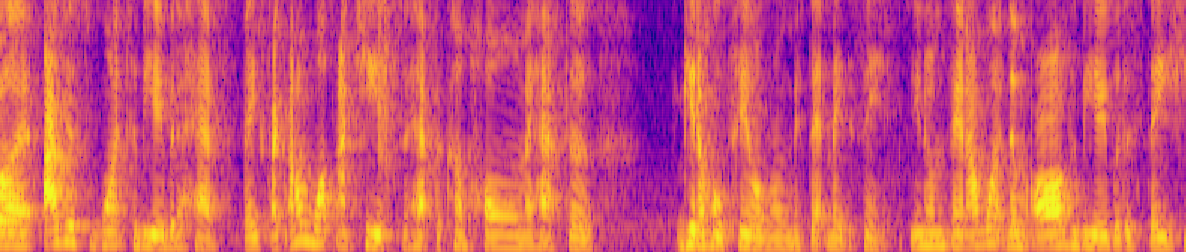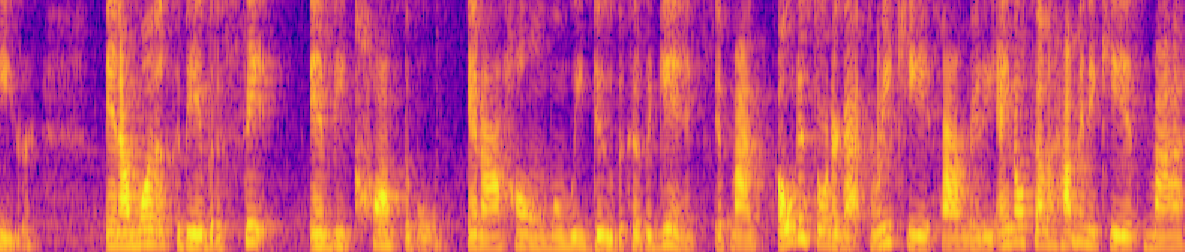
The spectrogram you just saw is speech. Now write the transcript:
but I just want to be able to have space. Like I don't want my kids to have to come home and have to get a hotel room if that makes sense. You know what I'm saying? I want them all to be able to stay here. And I want us to be able to sit and be comfortable in our home when we do. Because again, if my oldest daughter got three kids already, ain't no telling how many kids my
